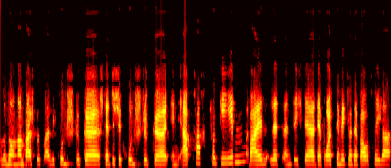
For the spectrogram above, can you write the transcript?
sondern beispielsweise Grundstücke, städtische Grundstücke in Erbpacht vergeben, weil letztendlich der, der Projektentwickler, der Bauträger,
